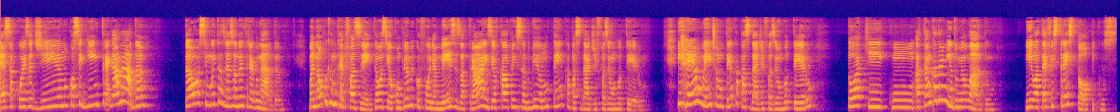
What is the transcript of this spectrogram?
essa coisa de eu não conseguir entregar nada. Então, assim, muitas vezes eu não entrego nada. Mas não porque eu não quero fazer. Então, assim, eu comprei o um microfone há meses atrás e eu ficava pensando, meu, eu não tenho capacidade de fazer um roteiro. E realmente eu não tenho capacidade de fazer um roteiro. Tô aqui com até um caderninho do meu lado. E eu até fiz três tópicos.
